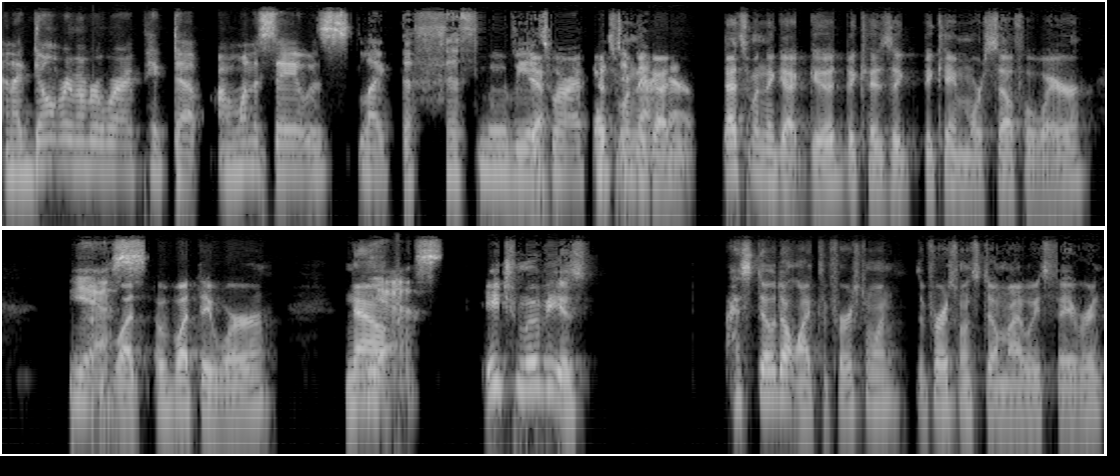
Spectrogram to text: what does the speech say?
and I don't remember where I picked up. I want to say it was like the fifth movie Yeah, is where I picked that's when they got up. That's when they got good because they became more self aware. Yes. of what of what they were. Now yes. each movie is I still don't like the first one. The first one's still my least favorite.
